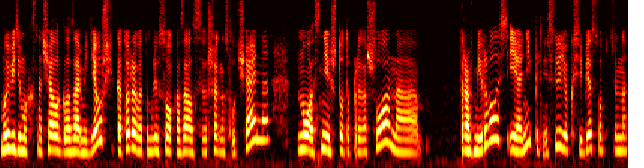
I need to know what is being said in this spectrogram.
мы видим их сначала глазами девушки, которая в этом лесу оказалась совершенно случайно, но с ней что-то произошло, она травмировалась, и они перенесли ее к себе, собственно,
